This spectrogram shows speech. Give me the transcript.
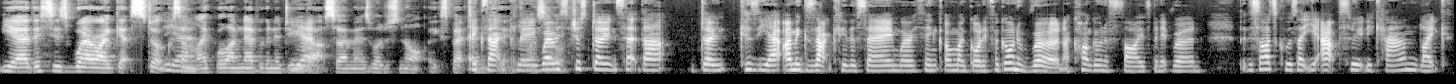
Yeah, this is where I get stuck because Yeah. I'm like, well, I'm never going to do Yeah. that, so I may as well just not expect exactly. Whereas just don't set that. Don't because yeah, I'm exactly the same. Where I think, oh my god, if I go on a run, I can't go on a five minute run. But this article was like, you absolutely can. Like,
